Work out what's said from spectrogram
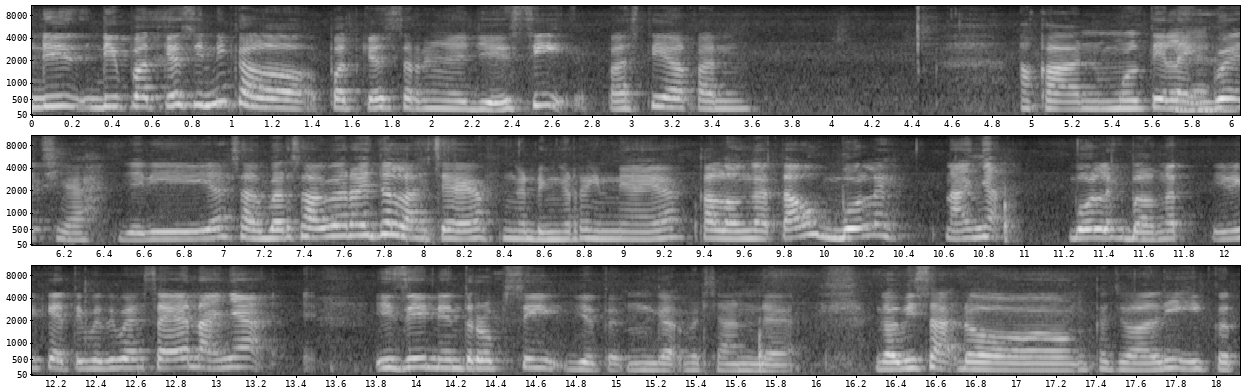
di di podcast ini kalau podcasternya Jessie pasti akan akan multi language ya. Jadi ya sabar-sabar aja lah CF ngedengerinnya ya. Kalau nggak tahu boleh nanya. Boleh banget. Ini kayak tiba-tiba saya nanya izin interupsi gitu. Nggak bercanda. Nggak bisa dong kecuali ikut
